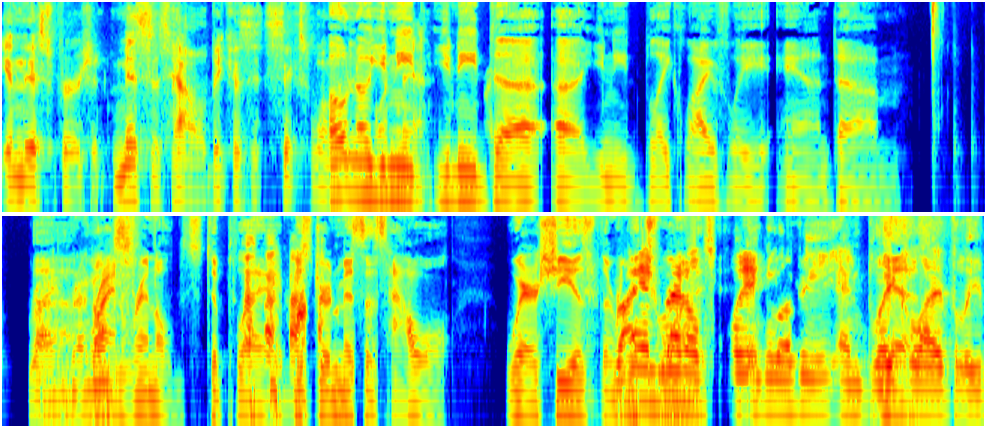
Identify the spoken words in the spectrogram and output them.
in this version Mrs. Howell because it's six women. Oh no, you need man. you need uh, uh you need Blake Lively and um Ryan uh, Reynolds. Ryan Reynolds to play Mr. and Mrs. Howell, where she is the Ryan rich Reynolds playing Lovey and Blake Yes. Lively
